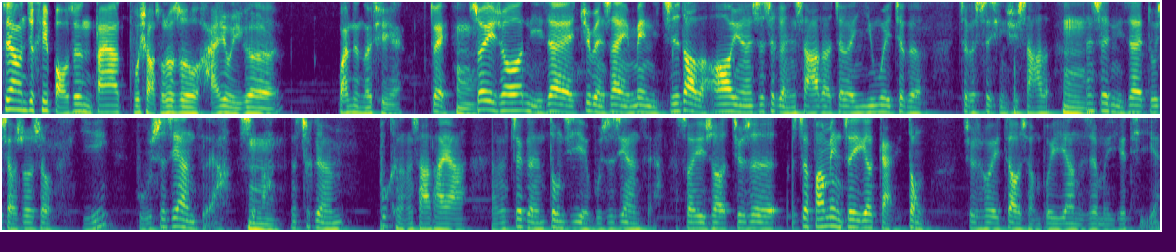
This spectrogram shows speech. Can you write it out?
这样就可以保证大家读小说的时候还有一个完整的体验。对，嗯所以说你在剧本杀里面你知道了哦，原来是这个人杀的，这个人因为这个这个事情去杀的。嗯但是你在读小说的时候，咦，不是这样子呀，是吧？嗯那这个人不可能杀他呀，可能这个人动机也不是这样子呀。所以说，就是这方面这一个改动，就是会造成不一样的这么一个体验。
